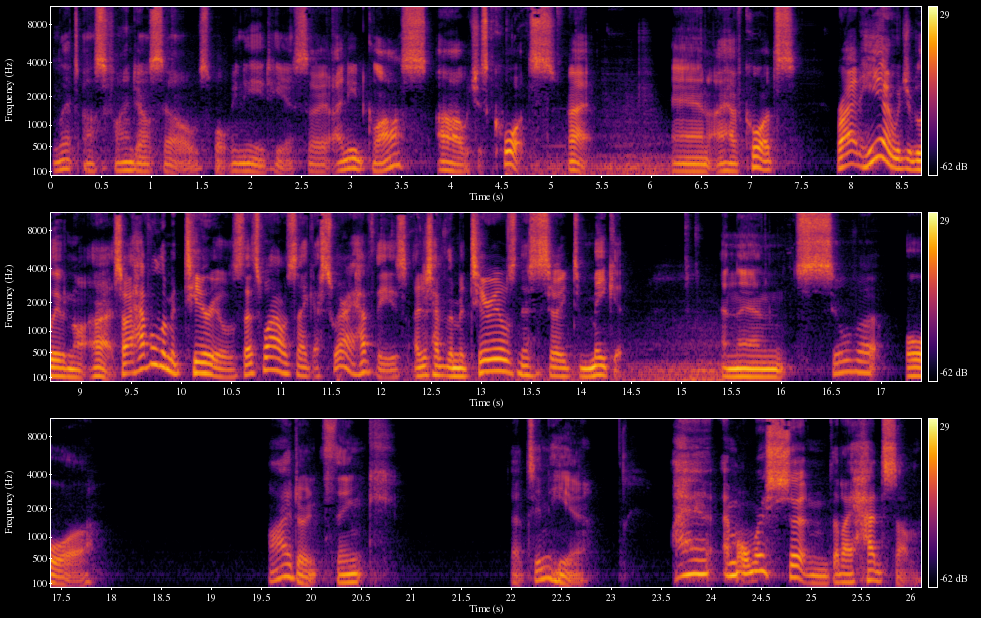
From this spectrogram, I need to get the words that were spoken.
Let us find ourselves what we need here. So I need glass, ah, which is quartz. Right. And I have quartz right here, would you believe it or not? Alright, so I have all the materials. That's why I was like, I swear I have these. I just have the materials necessary to make it. And then silver ore. I don't think that's in here. I am almost certain that I had some.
